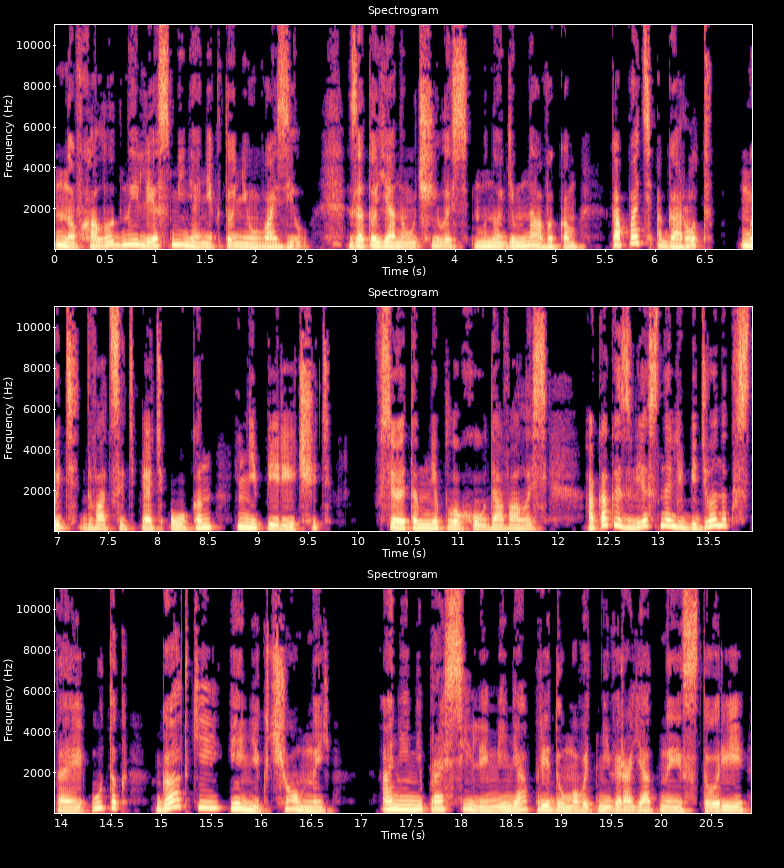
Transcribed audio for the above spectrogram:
но в холодный лес меня никто не увозил. Зато я научилась многим навыкам — копать огород, мыть двадцать пять окон, не перечить. Все это мне плохо удавалось, а, как известно, лебеденок в стае уток гадкий и никчемный, они не просили меня придумывать невероятные истории,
